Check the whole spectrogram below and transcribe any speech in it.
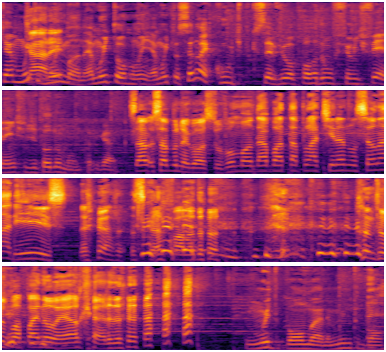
Que é muito Cara, ruim, mano. É muito ruim. É muito... Você não é cult porque você viu a porra de um filme diferente de todo mundo, tá ligado? Sabe, sabe o negócio do vou mandar botar platina no seu nariz? Os caras falam do. do Papai Noel, cara. Muito bom, mano. Muito bom.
